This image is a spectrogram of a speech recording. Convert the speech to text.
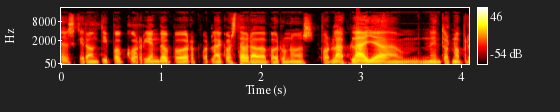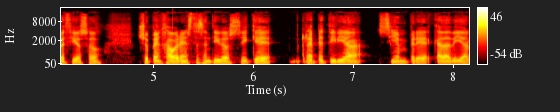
es que era un tipo corriendo por, la Costa Brava, por la playa, un entorno precioso. Schopenhauer en este sentido sí que repetiría siempre, cada día,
